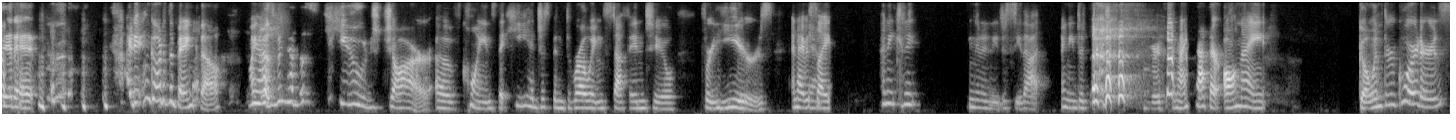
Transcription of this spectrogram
Did it. I didn't go to the bank though. My husband had this huge jar of coins that he had just been throwing stuff into for years. And I was Yeah. like, honey, can I? I'm going to need to see that. I need to. and I sat there all night going through quarters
